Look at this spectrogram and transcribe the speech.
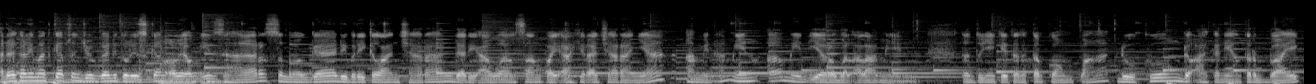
ada kalimat caption juga dituliskan oleh Om Izhar, semoga diberi kelancaran dari awal sampai akhir acaranya. Amin, amin, amin, ya robbal alamin. Tentunya kita tetap kompak, dukung, doakan yang terbaik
